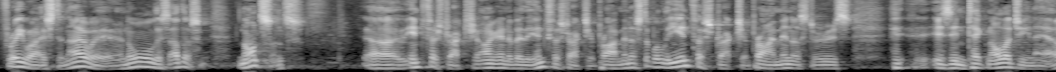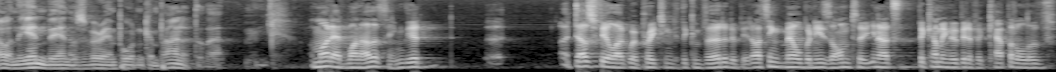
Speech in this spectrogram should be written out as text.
freeways to nowhere and all this other nonsense uh, infrastructure. I'm going to be the infrastructure prime minister. Well, the infrastructure prime minister is is in technology now, and the NBN is a very important component to that. I might add one other thing. It, uh, it does feel like we're preaching to the converted a bit. I think Melbourne is onto. You know, it's becoming a bit of a capital of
